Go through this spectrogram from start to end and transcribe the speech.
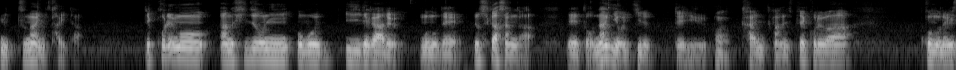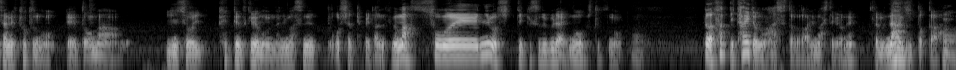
3つ前に書いた。で、これも、あの、非常に思い入れがあるもので、吉川さんが、えっ、と、凪を生きるっていううん回に関して、これは、この連載の一つの、えっ、と、まあ、印象決定づけるものになりますねっておっしゃってくれたんですけど、まあ、それにも匹敵するぐらいの一つの。だからさっきタイトルの話とかがありましたけどね、例えば、凪とか、うん。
